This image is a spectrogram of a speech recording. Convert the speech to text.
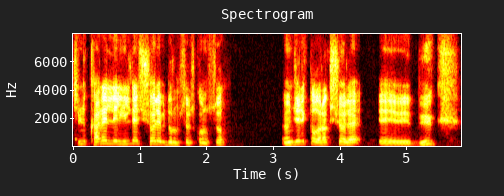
Şimdi Karel ile ilgili de şöyle bir durum söz konusu. Öncelikli olarak şöyle e, büyük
